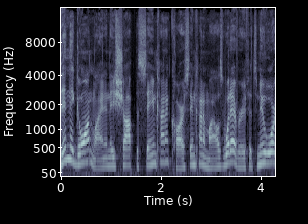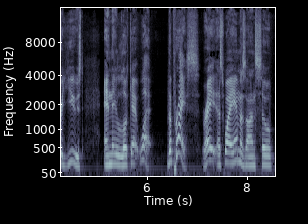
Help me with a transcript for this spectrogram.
Then they go online and they shop the same kind of car, same kind of miles, whatever, if it's new or used, and they look at what? The price, right? That's why Amazon's so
